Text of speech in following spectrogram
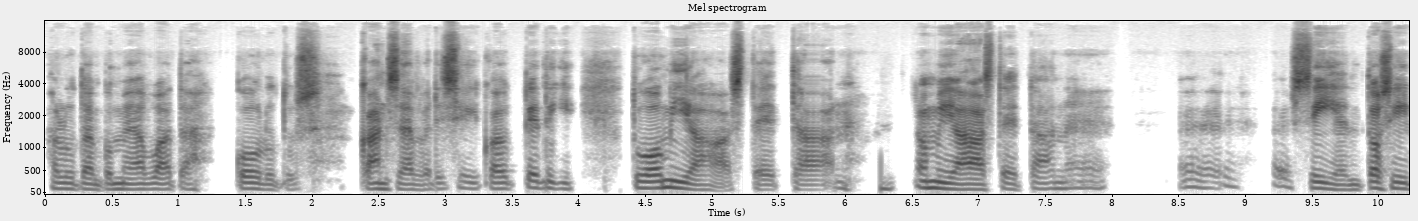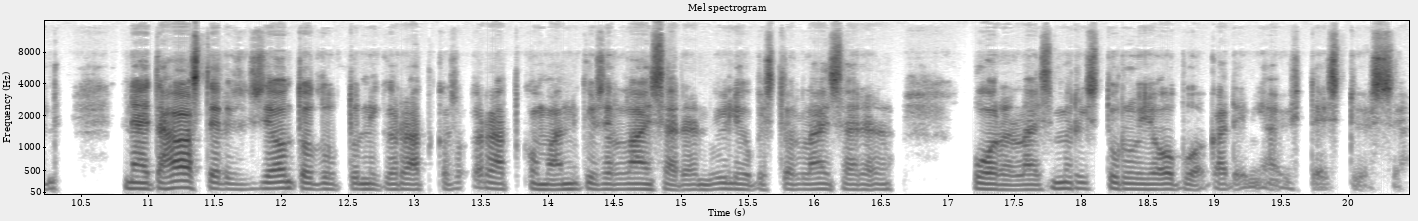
halutaanko me avata koulutus kansainvälisiä, joka tietenkin tuo omia haasteitaan, omia haasteitaan siihen. Tosin näitä haasteellisuuksia on totuttu niin ratko, ratkomaan nykyisen lainsäädännön, yliopiston lainsäädännön puolella, esimerkiksi Turun ja Obu Akademian yhteistyössä,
